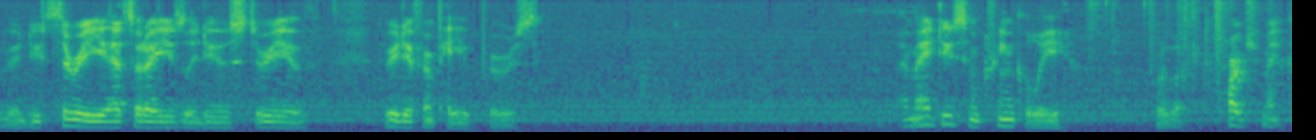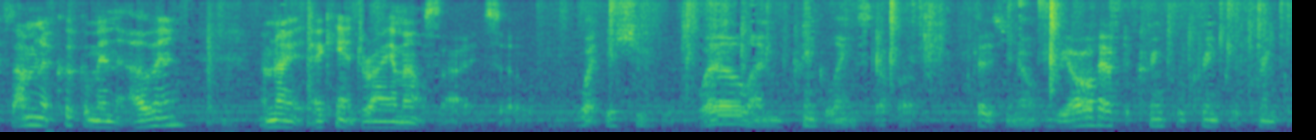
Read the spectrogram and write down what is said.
We're going to do three. That's what I usually do is three of three different papers. I might do some crinkly for the parchment because I'm going to cook them in the oven. I'm not, I can't dry them outside. So what is she? Well, I'm crinkling stuff up because, you know, we all have to crinkle, crinkle, crinkle.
